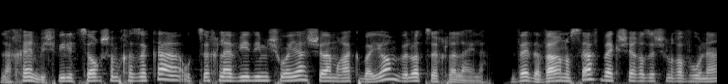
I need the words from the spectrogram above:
לכן בשביל ליצור שם חזקה, הוא צריך להביא עדים שהוא היה שם רק ביום ולא צריך ללילה. ודבר נוסף בהקשר הזה של רב הונא,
